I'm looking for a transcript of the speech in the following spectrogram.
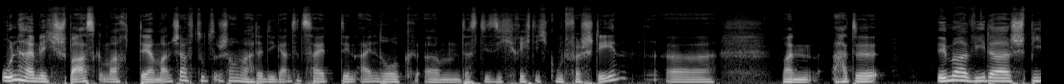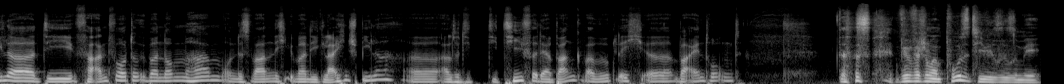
unheimlich Spaß gemacht, der Mannschaft zuzuschauen. Man hatte die ganze Zeit den Eindruck, ähm, dass die sich richtig gut verstehen. Äh, man hatte immer wieder Spieler, die Verantwortung übernommen haben und es waren nicht immer die gleichen Spieler. Äh, also die, die Tiefe der Bank war wirklich äh, beeindruckend. Das ist auf jeden Fall schon mal ein positives Resümee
